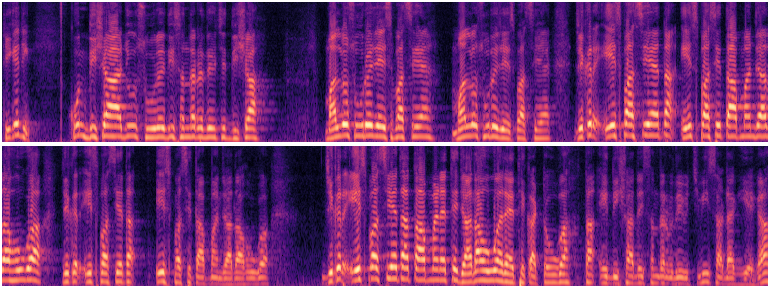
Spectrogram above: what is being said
ਠੀਕ ਹੈ ਜੀ? ਹੁਣ ਦਿਸ਼ਾ ਆਜੂ ਸੂਰਜ ਦੀ ਸੰਦਰਭ ਦੇ ਵਿੱਚ ਦਿਸ਼ਾ। ਮੰਨ ਲਓ ਸੂਰਜ ਇਸ ਪਾਸੇ ਹੈ, ਮੰਨ ਲਓ ਸੂਰਜ ਇਸ ਪਾਸੇ ਹੈ। ਜੇਕਰ ਇਸ ਪਾਸੇ ਹੈ ਤਾਂ ਇਸ ਪਾਸੇ ਤਾਪਮਾਨ ਜ਼ਿਆਦਾ ਹੋਊਗਾ, ਜੇਕਰ ਇਸ ਪਾਸੇ ਹੈ ਤਾਂ ਇਸ ਪਾਸੇ ਤਾਪਮਾਨ ਜ਼ਿਆਦਾ ਹੋਊਗਾ। ਜੇਕਰ ਇਸ ਪਾਸੇ ਹੈ ਤਾਂ ਤਾਪਮਾਨ ਇੱਥੇ ਜ਼ਿਆਦਾ ਹੋਊਗਾ ਜਾਂ ਇੱਥੇ ਘੱਟ ਹੋਊਗਾ, ਤਾਂ ਇਹ ਦਿਸ਼ਾ ਦੇ ਸੰਦਰਭ ਦੇ ਵਿੱਚ ਵੀ ਸਾਡਾ ਕੀ ਹੈਗਾ,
